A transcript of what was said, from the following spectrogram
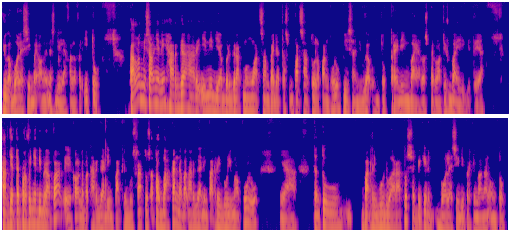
juga boleh sih buy on weakness di level-level itu. Kalau misalnya nih harga hari ini dia bergerak menguat sampai di atas 4180 bisa juga untuk trading buy atau spekulatif buy gitu ya. Target take profitnya di berapa? Eh, kalau dapat harga di 4100 atau bahkan dapat harga di 4050 ya tentu 4200 saya pikir boleh sih dipertimbangkan untuk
